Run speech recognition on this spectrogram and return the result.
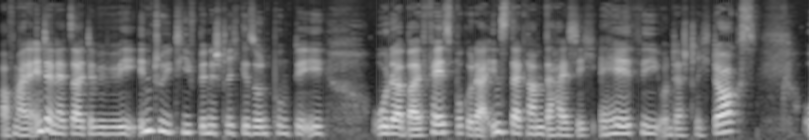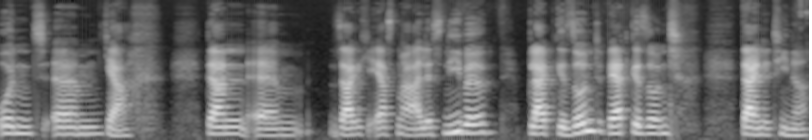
auf meiner Internetseite www.intuitiv-gesund.de oder bei Facebook oder Instagram, da heiße ich healthy-dogs. Und ähm, ja, dann ähm, sage ich erstmal alles Liebe, bleib gesund, werd gesund, deine Tina.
